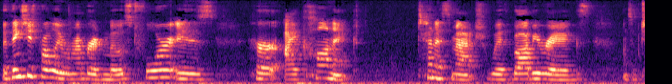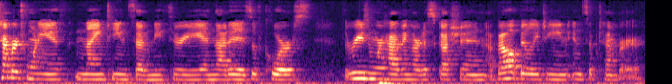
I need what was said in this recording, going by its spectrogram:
the thing she's probably remembered most for is her iconic tennis match with Bobby Riggs on September twentieth, nineteen seventy three, and that is of course the reason we're having our discussion about Billie Jean in September.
